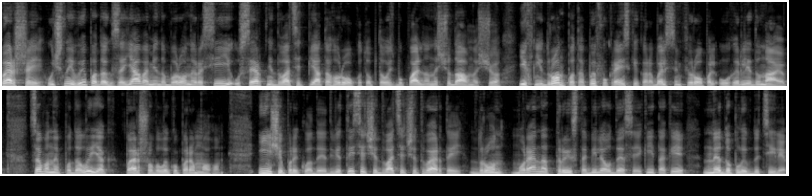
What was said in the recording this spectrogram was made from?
Перший гучний випадок заява Міноборони Росії у серпні 25-го року, тобто ось буквально нещодавно, що їхній дрон потопив український корабель Сімферополь у гирлі Дунаю. Це вони подали як першу велику перемогу. Інші приклади: 2024 дрон Мурена 300 біля Одеси, який так і не доплив до цілі.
